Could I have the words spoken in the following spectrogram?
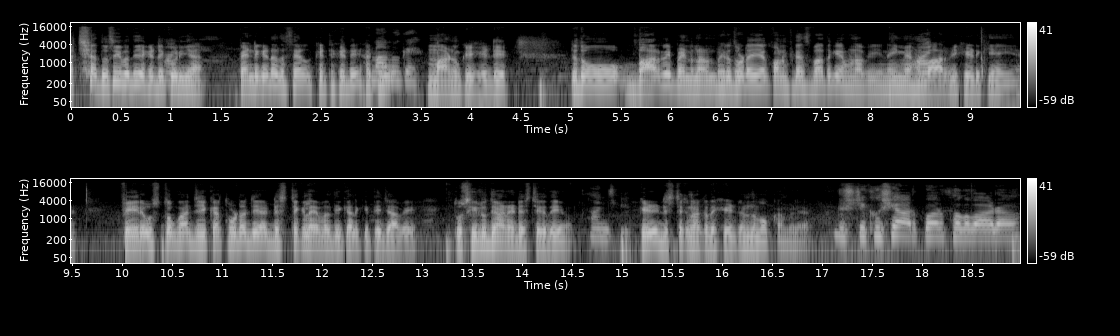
ਅੱਛਾ ਤੁਸੀਂ ਵਧੀਆ ਖੇਡੇ ਕੁੜੀਆਂ। ਪਿੰਡ ਕਿਹੜਾ ਦੱਸਿਆ ਕਿੱਥੇ ਖੇਡੇ? ਮਾਣੂਕੇ। ਮਾਣੂਕੇ ਖੇਡੇ। ਜਦੋਂ ਬਾਹਰਲੇ ਪਿੰਡ ਨਾਲ ਫਿਰ ਥੋੜਾ ਜਿਹਾ ਕੌਨਫੀਡੈਂਸ ਵੱਧ ਗਿਆ ਹੋਣਾ ਵੀ ਨਹੀਂ ਮੈਂ ਹੁਣ ਬਾਹਰ ਵੀ ਖੇਡ ਕੇ ਆਈ ਆ ਫਿਰ ਉਸ ਤੋਂ ਬਾਅਦ ਜੇਕਰ ਥੋੜਾ ਜਿਹਾ ਡਿਸਟ੍ਰਿਕਟ ਲੈਵਲ ਦੀ ਗੱਲ ਕੀਤੀ ਜਾਵੇ ਤੁਸੀਂ ਲੁਧਿਆਣੇ ਡਿਸਟ੍ਰਿਕਟ ਦੇ ਹੋ। ਹਾਂਜੀ। ਕਿਹੜੀ ਡਿਸਟ੍ਰਿਕਟ ਨਾਲ ਕਦੇ ਖੇਡਣ ਦਾ ਮੌਕਾ ਮਿਲਿਆ? ਡਿਸਟ੍ਰਿਕਟ ਹੁਸ਼ਿਆਰਪੁਰ ਫਗਵਾੜਾ।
